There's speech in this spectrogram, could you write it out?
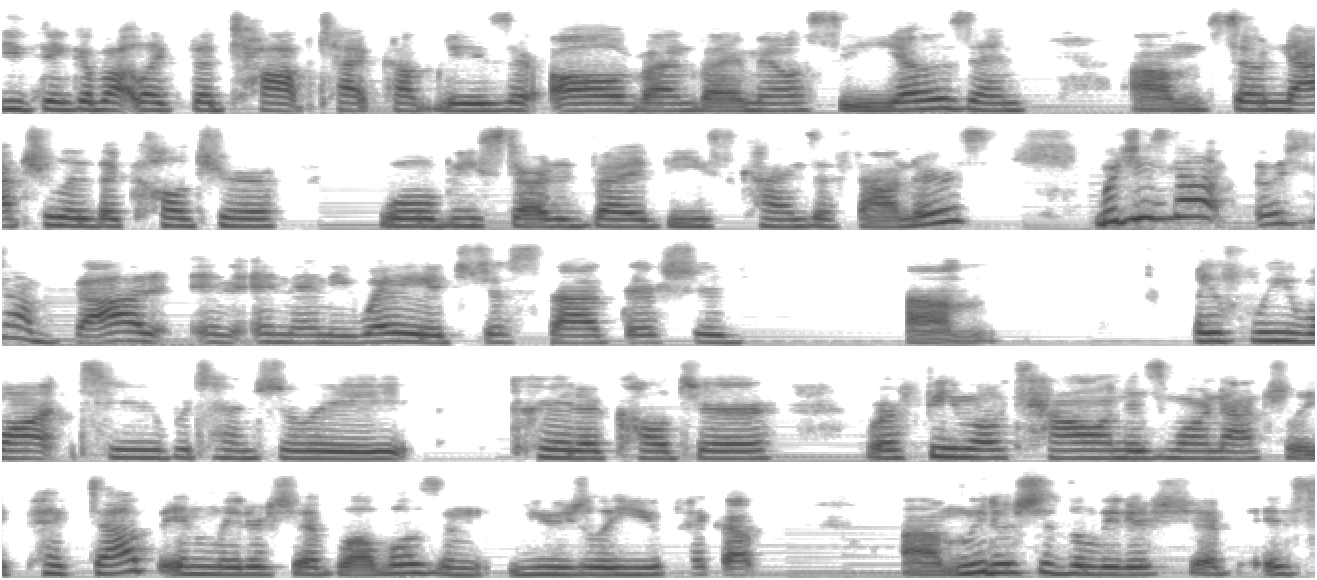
you think about like the top tech companies they're all run by male ceos and um, so naturally the culture will be started by these kinds of founders which is not which is not bad in, in any way it's just that there should um, if we want to potentially create a culture where female talent is more naturally picked up in leadership levels and usually you pick up um, leadership the leadership is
